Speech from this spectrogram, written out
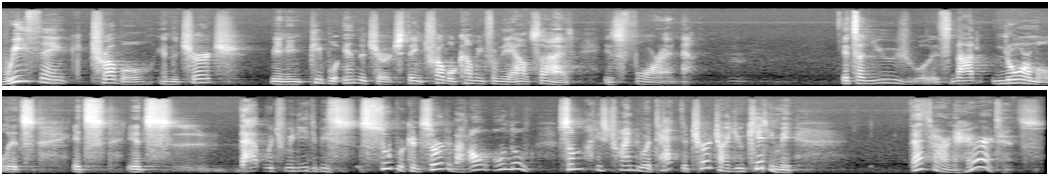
We think trouble in the church, meaning people in the church, think trouble coming from the outside is foreign. It's unusual. It's not normal. It's, it's, it's uh, that which we need to be super concerned about. Oh, oh no, somebody's trying to attack the church. Are you kidding me? That's our inheritance.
